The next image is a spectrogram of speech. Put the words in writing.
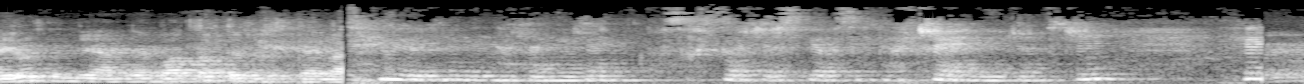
эрүүл мэндийн яамны бодлого төлөвлөлттэй Дахин эрүүл мэндийн талаар нэлээд тусгасан учраас би бас их тавьчих юм гэж бодож байна. Тэгэхээр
